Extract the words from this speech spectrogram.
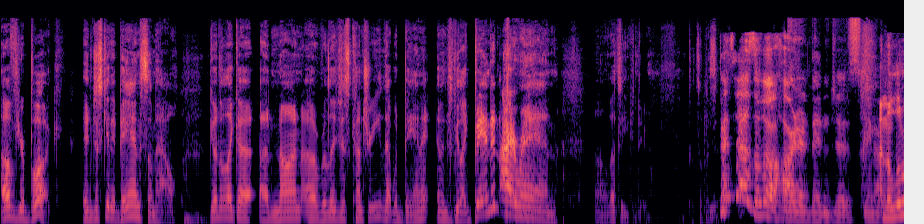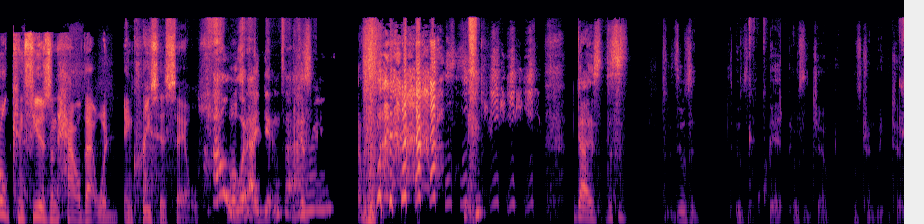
of your book, and just get it banned somehow go to like a, a non uh, religious country that would ban it and then just be like banned in Iran. Oh, that's what you can do. That's what I said. That sounds a little harder than just you know. I'm a little confused on how that would increase his sales. how well, would I get into because- Iran? Guys, this is it was a it was a bit. It was a joke. I was trying to make jokes.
